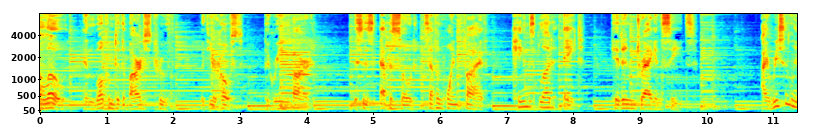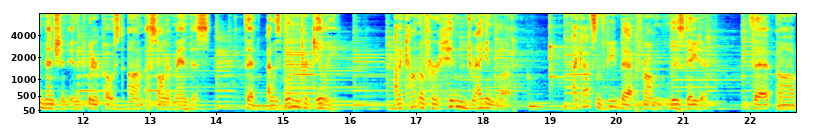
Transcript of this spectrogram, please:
Hello, and welcome to The Bard's Truth with your host, The Green Bard. This is episode 7.5 King's Blood 8 Hidden Dragon Seeds. I recently mentioned in a Twitter post on A Song of Manvis that I was voting for Gilly on account of her hidden dragon blood. I got some feedback from Liz Dated that uh,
